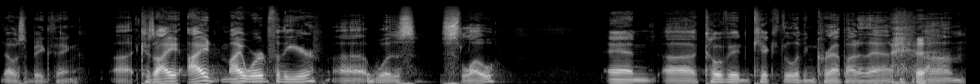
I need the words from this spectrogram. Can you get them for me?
that was a big thing. Because uh, I, I, my word for the year uh, was slow, and uh, COVID kicked the living crap out of that. Um,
